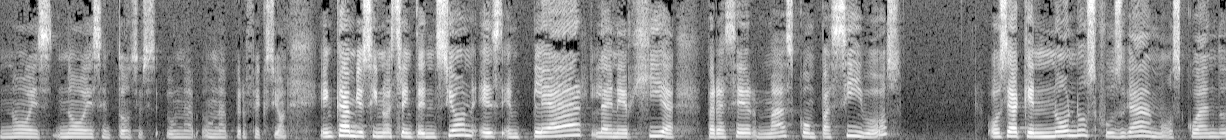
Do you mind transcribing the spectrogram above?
¿no? es, entonces una, perfección. En cambio, si nuestra intención es emplear la energía para ser más compasivos, o sea que no nos juzgamos cuando,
